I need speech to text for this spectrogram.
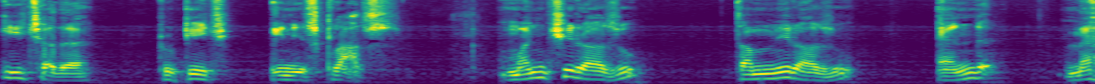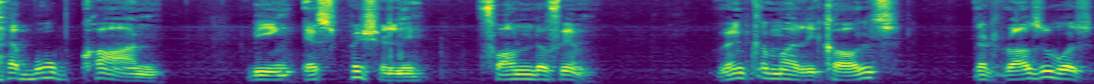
each other to teach in his class. Manchi Raju, Tammirazu, and Mehboob Khan being especially fond of him. Venkamma recalls that Raju was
